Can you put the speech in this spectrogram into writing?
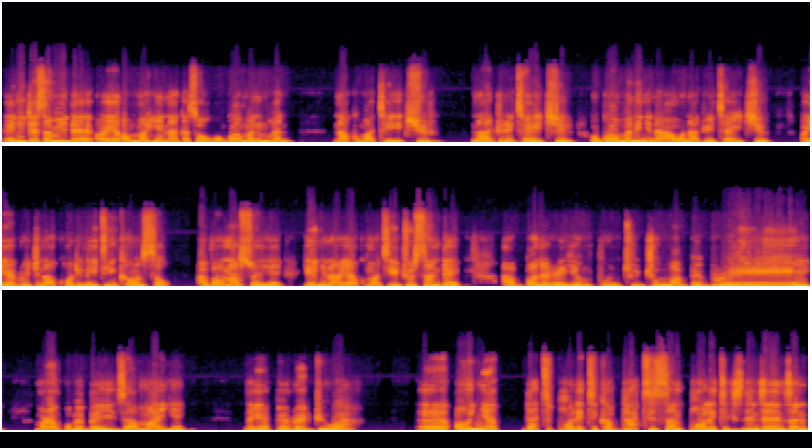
anyigye sɛm yi dɛ ɔyɛ ɔmahen nankasa ɔwɔ gu ama mu ha no n'akoma ta akyir n'adwene ta akyir. Ogu ama no nyinaa wɔ n'adwene ta akyir. Ɔyɛ regional coordinating council. Aban no asɔyɛ yɛn nyinaa yɛ akoma ta akyir san dɛ aban no reyɛ mpontudwuma bebree. Mmara mpo mebɛyɛ dza ama yɛ na yɛpɛ radio a eh, ɔnyɛ that political partisan politics dendenden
